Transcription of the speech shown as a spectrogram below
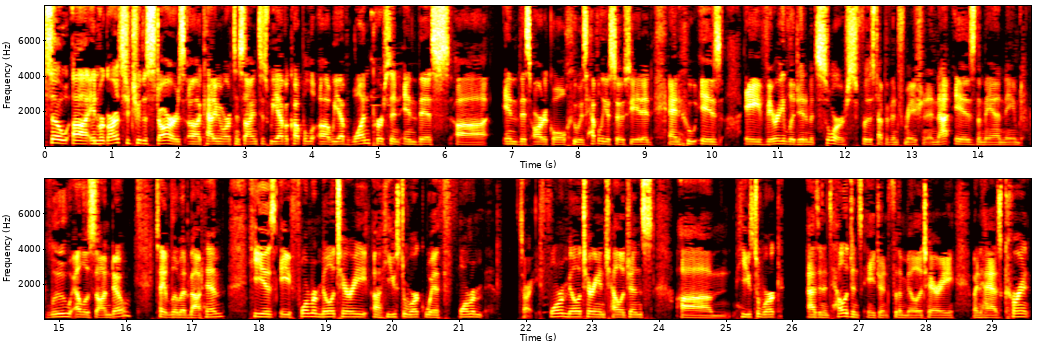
So, uh, in regards to To the Stars, uh, Academy of Arts and Sciences, we have a couple. Uh, we have one person in this uh, in this article who is heavily associated and who is a very legitimate source for this type of information, and that is the man named Lou Elizondo. Tell you a little bit about him. He is a former military. Uh, he used to work with former. Sorry, former military intelligence. Um, he used to work as an intelligence agent for the military and has current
